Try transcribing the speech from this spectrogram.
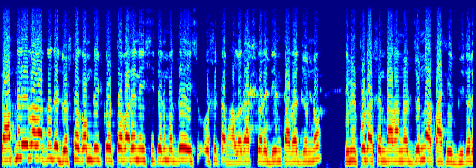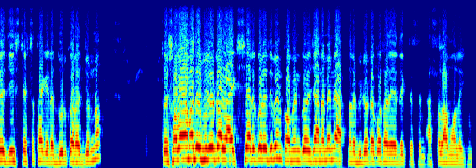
তো আপনারা এবার আপনাদের ডোজটা কমপ্লিট করতে পারেন এই শীতের মধ্যে, এই ওষুধটা ভালো কাজ করে ডিম পাড়ার জন্য, ডিমের প্রোডাকশন বাড়ানোর জন্য আর পাখির ভিতরে যে স্টেজটা থাকে এটা দূর করার জন্য। তো সবাই আমাদের ভিডিওটা লাইক শেয়ার করে দিবেন কমেন্ট করে জানাবেন আপনারা ভিডিওটা কোথা থেকে দেখতেছেন। আসসালামু আলাইকুম।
